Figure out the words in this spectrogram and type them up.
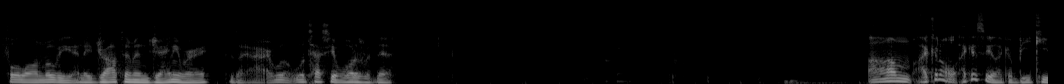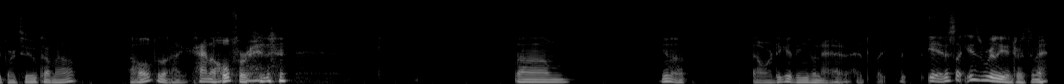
full on movie, and they dropped him in January. He's like, all right, we'll we'll test your waters with this. Um, I could I can see like a beekeeper too come out. I hope I kind of hope for it. um, you know, or they could even add, add, like yeah, it's like it's really interesting, man.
